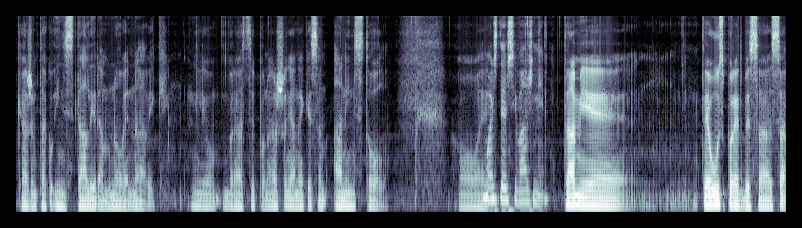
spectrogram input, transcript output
kažem tako, instaliram nove navike ili obrazce ponašanja, neke sam uninstallao. Ovaj, Možda još i važnije. tam je te usporedbe sa, sa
